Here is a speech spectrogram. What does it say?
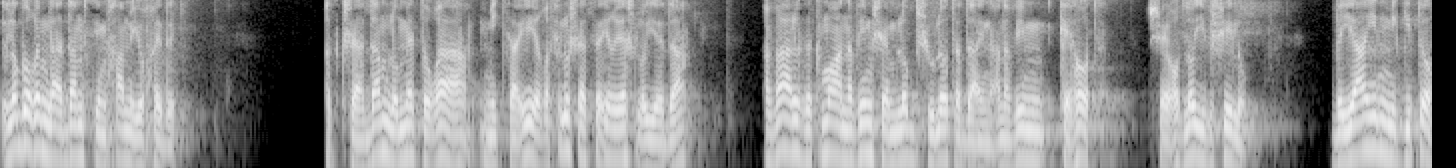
לא גורם לאדם שמחה מיוחדת. אז כשאדם לומד תורה מצעיר, אפילו שהצעיר יש לו ידע, אבל זה כמו ענבים שהם לא בשולות עדיין, ענבים כהות, שעוד לא הבשילו. ויין מגיתו.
